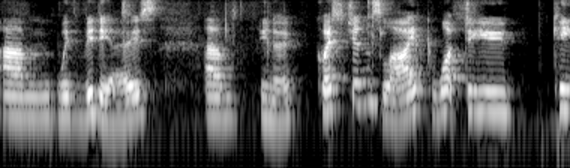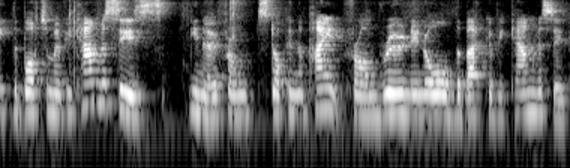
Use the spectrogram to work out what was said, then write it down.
um, with videos. Um, you know, questions like what do you keep the bottom of your canvases you know, from stopping the paint from ruining all the back of your canvases.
